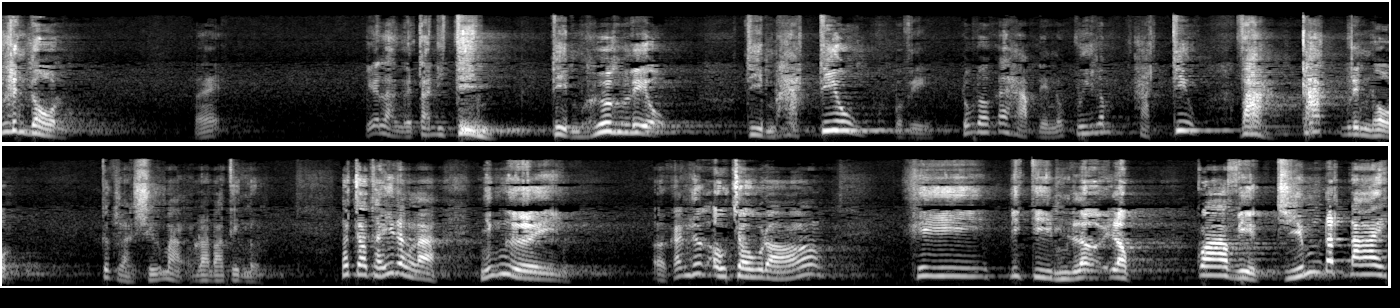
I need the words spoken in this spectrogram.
linh hồn. Đấy. Nghĩa là người ta đi tìm tìm hương liệu, tìm hạt tiêu. Bởi vì lúc đó cái hạt này nó quý lắm, hạt tiêu và các linh hồn, tức là sứ mạng loan báo tin mừng. Nó cho thấy rằng là những người ở các nước Âu Châu đó, khi đi tìm lợi lộc qua việc chiếm đất đai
